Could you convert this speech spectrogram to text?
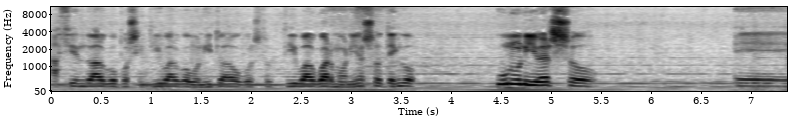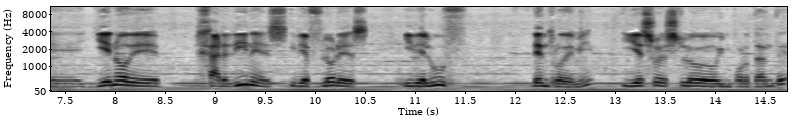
Haciendo algo positivo, algo bonito, algo constructivo, algo armonioso. Tengo un universo eh, lleno de jardines y de flores y de luz dentro de mí y eso es lo importante.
